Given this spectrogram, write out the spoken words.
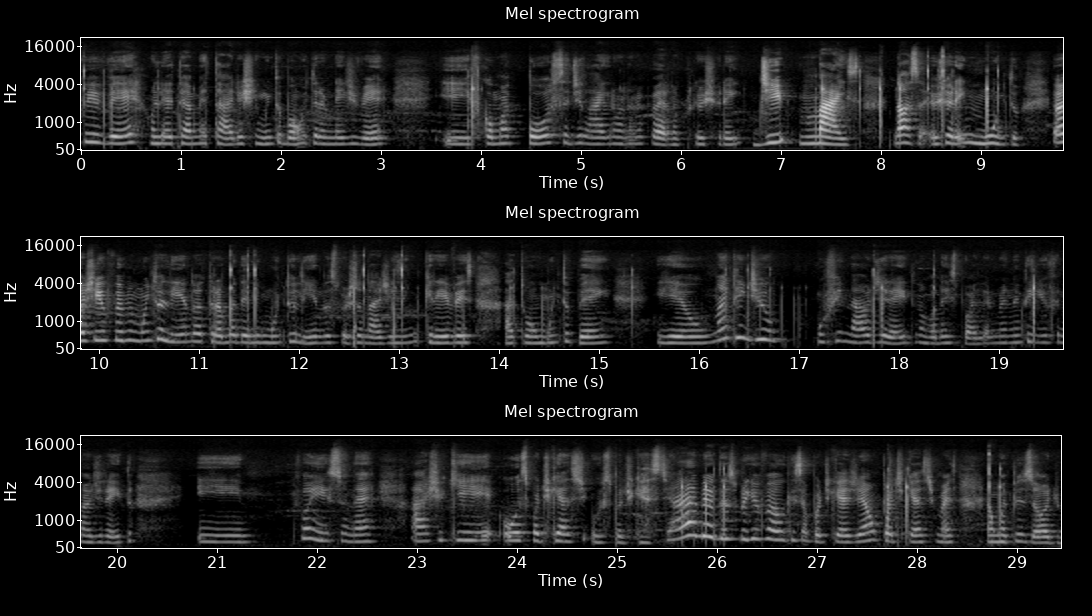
fui ver, olhei até a metade, achei muito bom e terminei de ver. E ficou uma poça de lágrimas na minha perna, porque eu chorei demais. Nossa, eu chorei muito. Eu achei o filme muito lindo, a trama dele muito linda, os personagens incríveis, atuam muito bem. E eu não entendi o, o final direito, não vou dar spoiler, mas não entendi o final direito. E foi isso, né? Acho que os podcasts. Os podcasts. Ai meu Deus, por que eu falo que isso é um podcast? É um podcast, mas é um episódio.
